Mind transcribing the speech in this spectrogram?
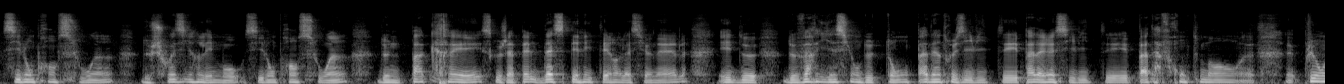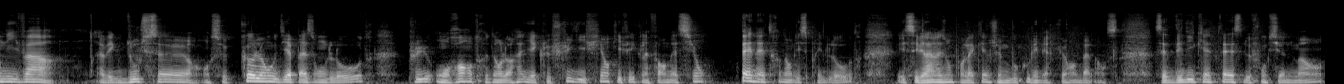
si l'on prend soin de choisir les mots, si l'on prend soin de ne pas créer ce que j'appelle d'aspérité relationnelle et de, de variation de ton, pas d'intrusivité, pas d'agressivité, pas d'affrontement. Euh, euh, plus on y va avec douceur, en se collant au diapason de l'autre, plus on rentre dans l'oreille avec le fluidifiant qui fait que l'information pénètre dans l'esprit de l'autre, et c'est la raison pour laquelle j'aime beaucoup les mercures en balance. Cette délicatesse de fonctionnement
